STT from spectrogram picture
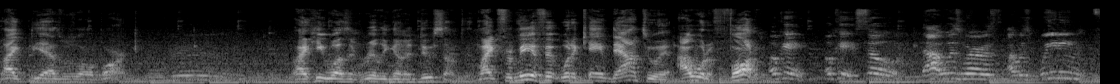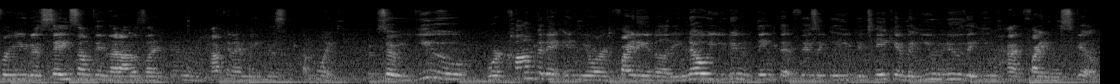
like Diaz was all bark. Like he wasn't really gonna do something. Like for me, if it would have came down to it, I would have fought him. Okay, okay, so that was where I was. I was waiting for you to say something that I was like, hmm, how can I make this a point? So you were confident in your fighting ability. No, you didn't think that physically you could take him, but you knew that you had fighting skills.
